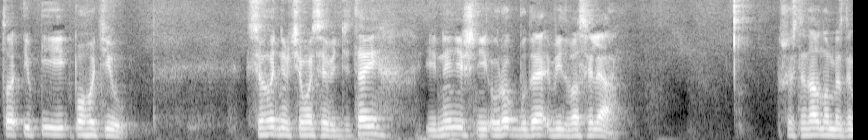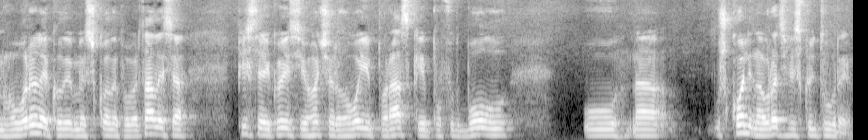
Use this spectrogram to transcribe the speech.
то і, і поготів. Сьогодні вчимося від дітей, і нинішній урок буде від Василя. Щось недавно ми з ним говорили, коли ми з школи поверталися після якоїсь його чергової поразки по футболу у, на, у школі на уроці фізкультури.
